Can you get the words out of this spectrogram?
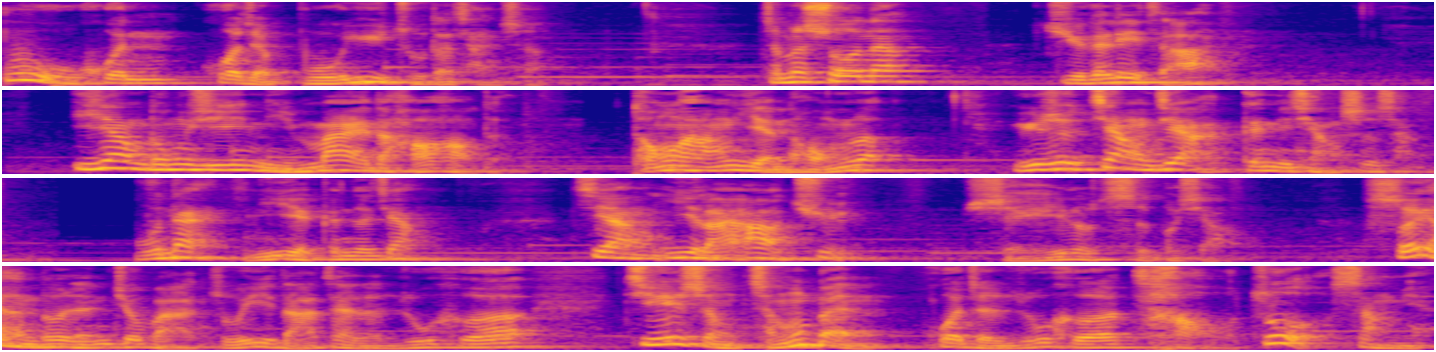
不婚或者不育族的产生。怎么说呢？举个例子啊，一样东西你卖的好好的，同行眼红了，于是降价跟你抢市场，无奈你也跟着降，这样一来二去，谁都吃不消，所以很多人就把主意打在了如何节省成本或者如何炒作上面，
